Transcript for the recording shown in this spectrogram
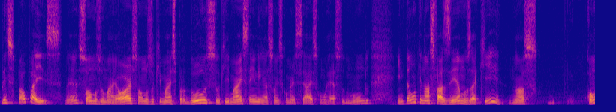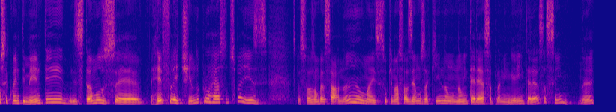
principal país, né? somos o maior, somos o que mais produz, o que mais tem ligações comerciais com o resto do mundo. Então o que nós fazemos aqui, nós consequentemente estamos é, refletindo para o resto dos países. As pessoas vão pensar, não, mas o que nós fazemos aqui não, não interessa para ninguém. Interessa sim. Né?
